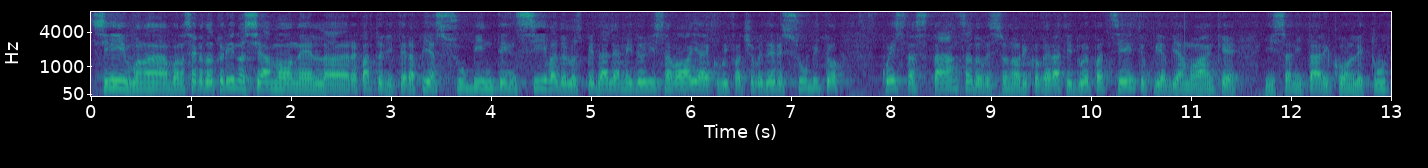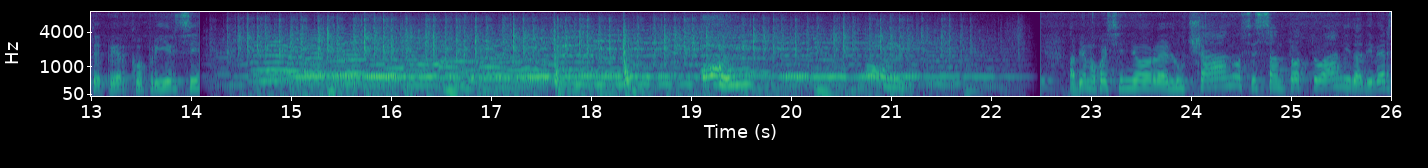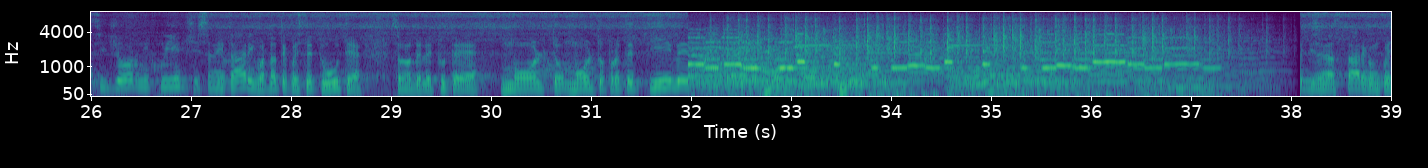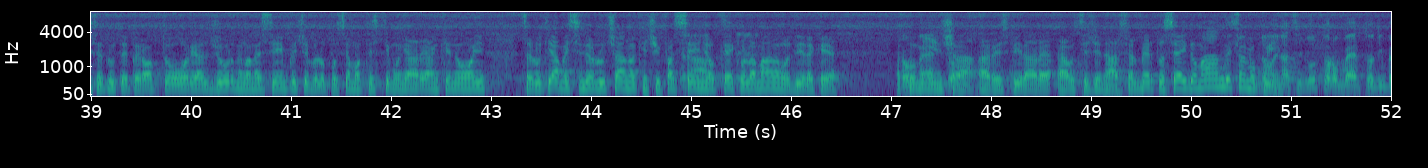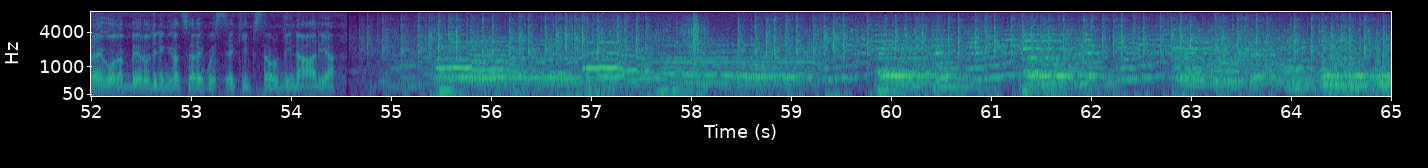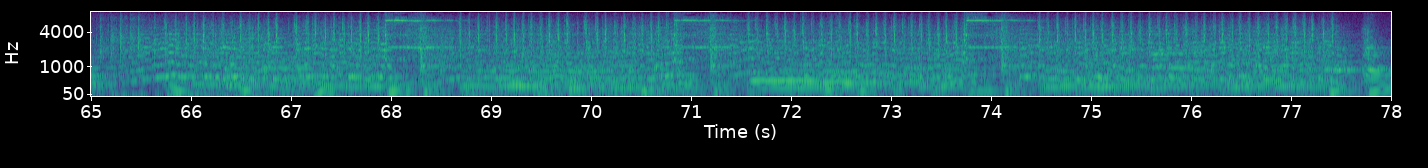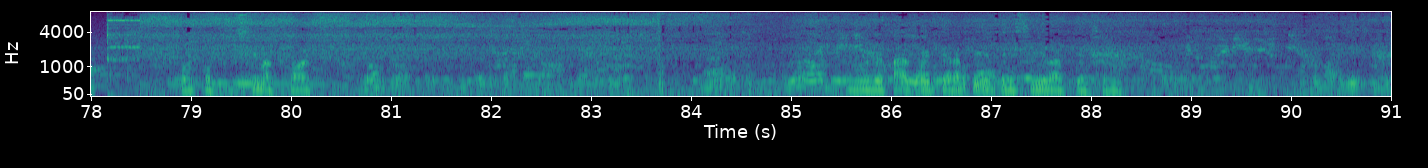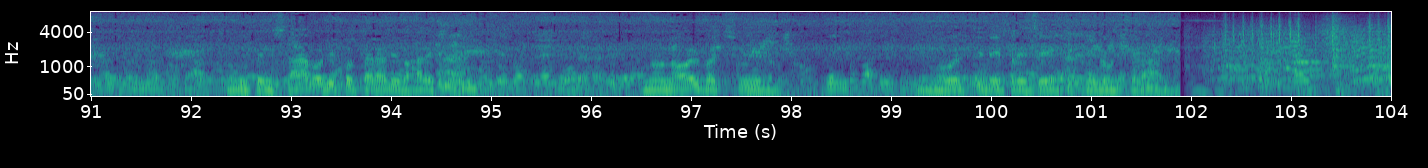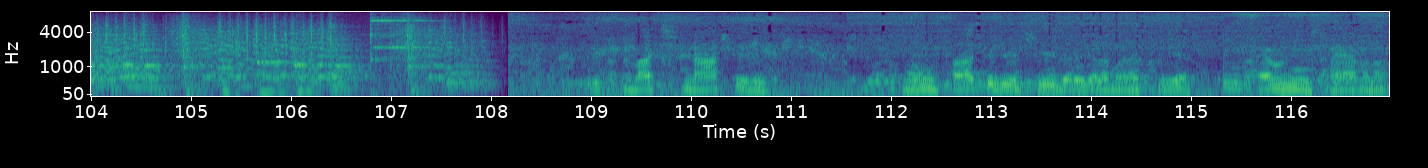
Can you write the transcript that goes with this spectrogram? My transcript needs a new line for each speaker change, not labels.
Sì, buona, buonasera da Torino, siamo nel reparto di terapia subintensiva dell'ospedale Amedeo di Savoia, ecco vi faccio vedere subito questa stanza dove sono ricoverati due pazienti, qui abbiamo anche i sanitari con le tute per coprirsi. Abbiamo qua il signor Luciano, 68 anni, da diversi giorni qui, i sanitari, guardate queste tute, sono delle tute molto molto protettive. Bisogna stare con queste tute per 8 ore al giorno, non è semplice, ve lo possiamo testimoniare anche noi. Salutiamo il signor Luciano che ci fa
Grazie.
segno ok con la mano, vuol dire che
Roberto.
comincia a respirare, a ossigenarsi. Alberto, se hai domande siamo
No,
qui.
innanzitutto Roberto ti prego davvero di ringraziare questa equipe straordinaria.
Con pochissima forza. Un reparto di terapia intensiva piacente. Non pensavo di poter arrivare qui. Non ho il vaccino. E molti dei presenti qui non ce l'hanno. Vaccinatevi, non fatevi uccidere dalla malattia, è un inferno.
